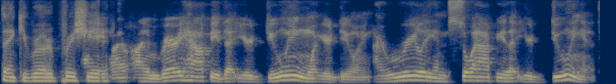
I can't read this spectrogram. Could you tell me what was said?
thank you, brother. Appreciate it. I, I'm very happy that you're doing what you're doing. I really am so happy that you're doing it.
